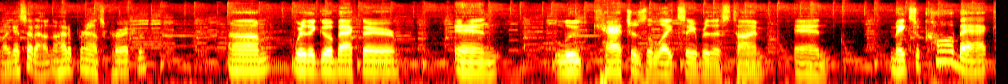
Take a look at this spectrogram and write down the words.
Like I said, I don't know how to pronounce it correctly um, where they go back there and Luke catches the lightsaber this time and makes a callback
